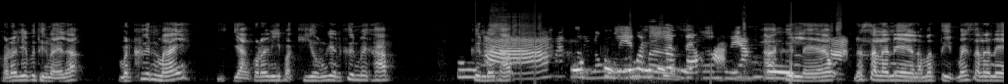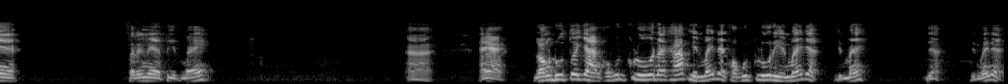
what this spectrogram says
คณะเรียนไปถึงไหนแล้ว มันขึ้นไหมอย่างกรณีผักชีของโรงเรียนขึ้นไหมครับ ขึ้นไหมครับโรงเรียนเปิดแล้วค่ะยังอ่าขึ้นแล้ว แล้วสาระแหน่ล่ะมันติดไหมสาระแหน่สาระแหน่ติดไหมอ่าอ่า ลองดูตัวอย่างของคุณครูนะครับ เห็นไหมเนี่ยของคุณครูเนี่ยเห็นไหมเนี่ยเห็นไหมเนี่ยเห็นไหมเนี่ย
